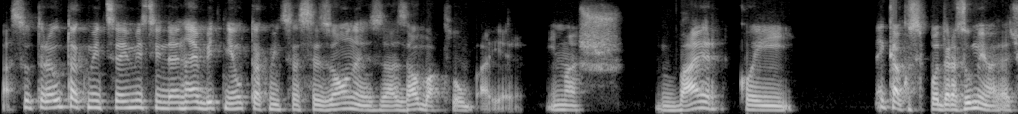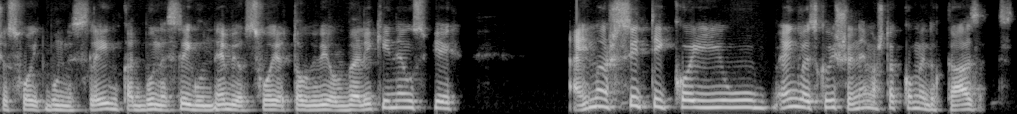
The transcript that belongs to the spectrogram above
pa sutra je utakmica i mislim da je najbitnija utakmica sezone za, za oba kluba jer imaš Bayern koji nekako se podrazumijeva da će osvojiti Bundesligu, kad Bundesligu ne bi osvojio to bi bio veliki neuspjeh, a imaš City koji u Engleskoj više nemaš tako kome dokazati.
